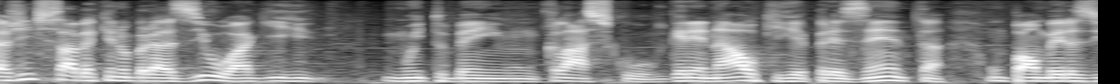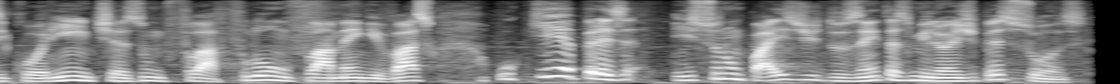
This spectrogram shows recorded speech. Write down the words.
a gente sabe aqui no Brasil, o Aguirre muito bem um clássico Grenal que representa um Palmeiras e Corinthians, um Fla-Flu, um Flamengo e Vasco. O que representa isso num país de 200 milhões de pessoas?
